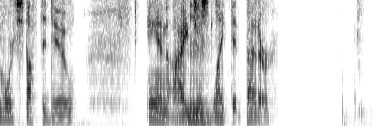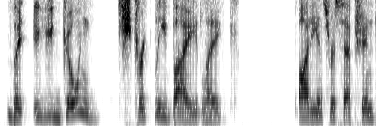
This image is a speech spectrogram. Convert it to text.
more stuff to do, and I just liked it better. But going strictly by like audience reception,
